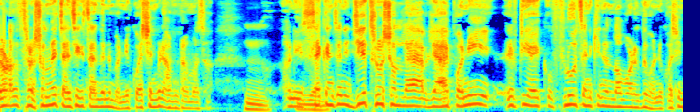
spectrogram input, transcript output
एउटा त थ्रेसोल नै चाहिन्छ कि चाहिँदैन भन्ने क्वेसन पनि आफ्नो ठाउँमा छ अनि सेकेन्ड चाहिँ जे थ्रेसोल ल्याए ल्याए पनि एफटिआईको फ्लो चाहिँ किन नबढेको भन्ने क्वेसन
